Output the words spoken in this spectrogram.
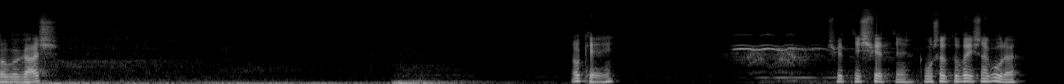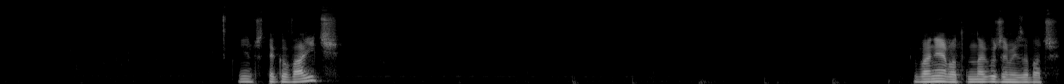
Szybko go gaś. Okej. Świetnie, świetnie. Tylko muszę tu wejść na górę. Nie wiem, czy tego walić. Chyba nie, bo ten na górze mnie zobaczy.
